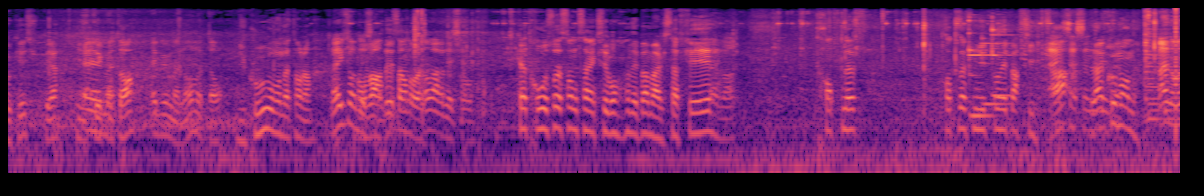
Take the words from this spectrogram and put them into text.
ok super, il était content. Et puis maintenant on attend. Du coup on attend là. Là il faut On va redescendre. On va redescendre. 4,65€ c'est bon, on est pas mal. Ça fait 39 39 minutes qu'on est parti. Ah, ah la commande. Ah non.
